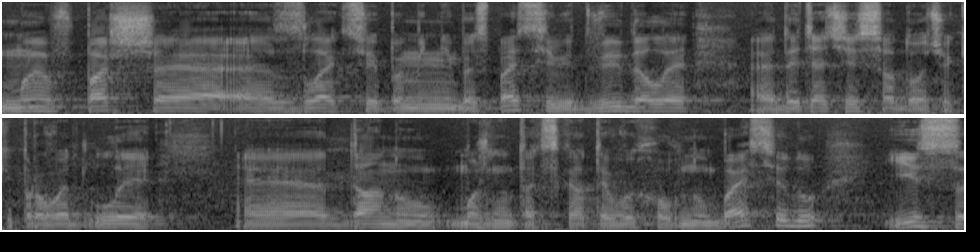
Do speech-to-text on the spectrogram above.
Ми вперше е, з лекцією по мінній безпеці відвідали е, дитячий садочок і провели е, дану, можна так сказати, виховну бесіду із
